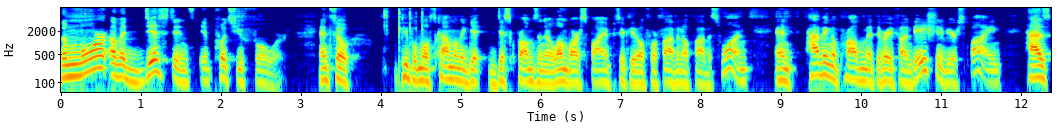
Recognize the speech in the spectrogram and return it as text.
the more of a distance it puts you forward. And so people most commonly get disc problems in their lumbar spine, particularly L4-5 and L5S1, and having a problem at the very foundation of your spine has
